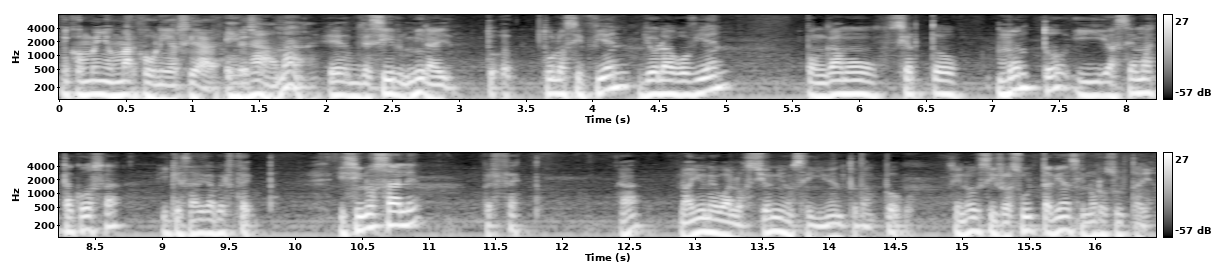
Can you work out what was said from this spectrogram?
El convenio en marco de universidades. Es eso. nada más. Es decir, mira, tú, tú lo haces bien, yo lo hago bien, pongamos cierto monto y hacemos esta cosa y que salga perfecta. Y si no sale, perfecto. ¿Ah? No hay una evaluación ni un seguimiento tampoco. Sino si resulta bien, si no resulta bien.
